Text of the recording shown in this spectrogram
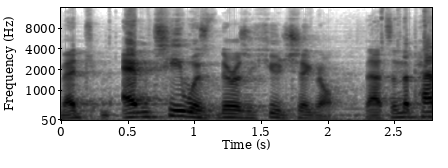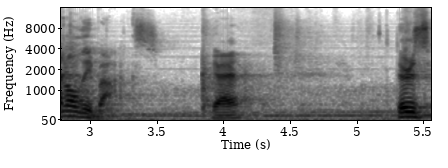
MT was there was a huge signal. That's in the penalty box. Okay, there's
